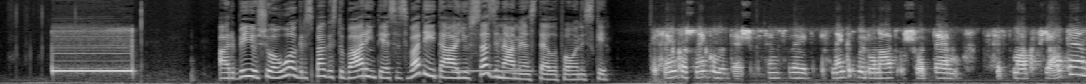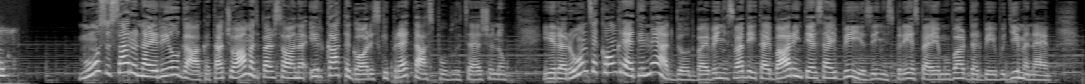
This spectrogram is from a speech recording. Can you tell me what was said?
Ar bijušo ogres pagastu bāriņtiesas vadītāju sazināmies telefoniski. Es vienkārši nekomentēšu, kas jums veids. Es negribu runāt uz šo tēmu. Tas ir smags jautājums. Mūsu saruna ir ilgāka, taču amatpersona ir kategoriski pret tās publicēšanu. Ira Runce konkrēti neatbild, vai viņas vadītai bāriņtiesai bija ziņas par iespējamu vardarbību ģimenē,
